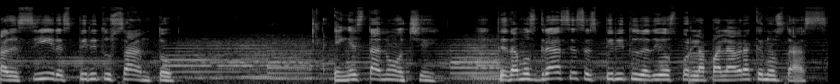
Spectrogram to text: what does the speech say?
a decir, Espíritu Santo, en esta noche te damos gracias Espíritu de Dios por la palabra que nos das.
